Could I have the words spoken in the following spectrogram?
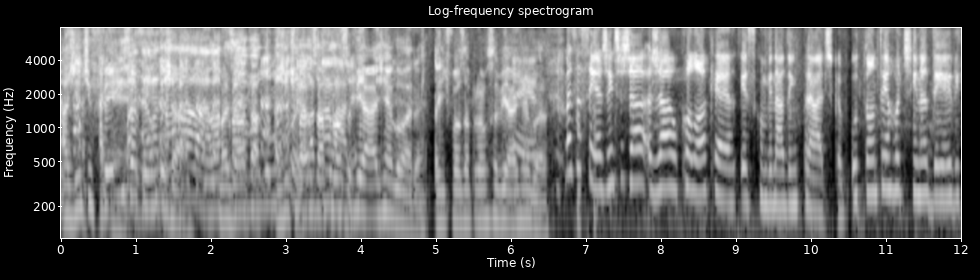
A gente fez a Mas ela conta tá- já. Mas ela tá, alguma a gente vai usar tá pra lá, nossa né? viagem agora. A gente vai usar pra nossa viagem É. agora. Mas assim, a gente já, já coloca esse combinado em prática. O Tom tem a rotina dele,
